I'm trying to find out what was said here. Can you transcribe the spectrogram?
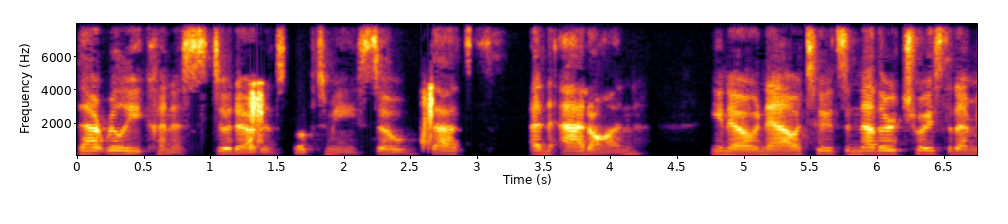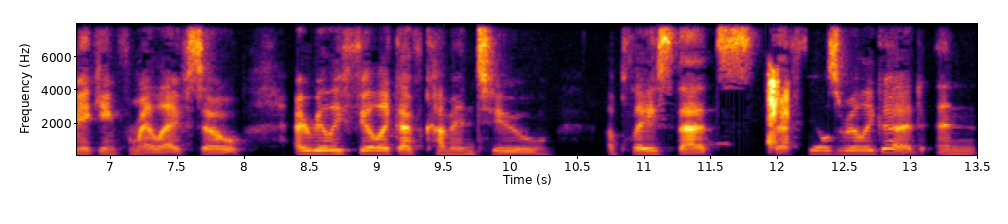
that really kind of stood out and spoke to me. So that's an add-on, you know, now to it's another choice that I'm making for my life. So I really feel like I've come into a place that's that feels really good and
